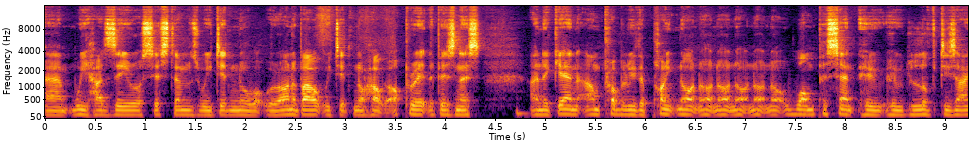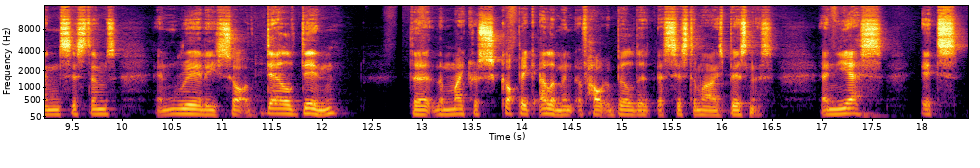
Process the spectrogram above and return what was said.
um, we had zero systems. We didn't know what we were on about. We didn't know how to operate the business. And again, I'm probably the point not not not not not not one percent who who love designing systems and really sort of delved in the the microscopic element of how to build a, a systemized business. And yes, it's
